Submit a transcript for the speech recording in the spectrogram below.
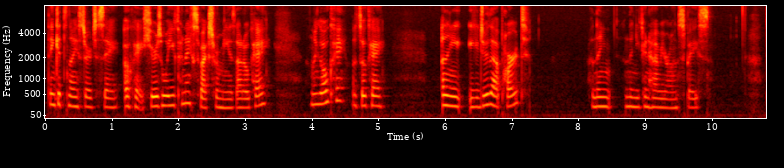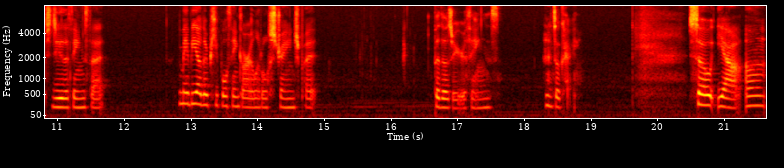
I think it's nicer to say okay here's what you can expect from me. Is that okay I'm like, okay, that's okay. And then you, you do that part, and then and then you can have your own space to do the things that maybe other people think are a little strange, but but those are your things, and it's okay. So yeah, um,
